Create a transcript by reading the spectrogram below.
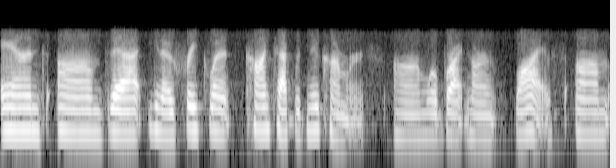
and um, that you know frequent contact with newcomers um, will brighten our lives. Um,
